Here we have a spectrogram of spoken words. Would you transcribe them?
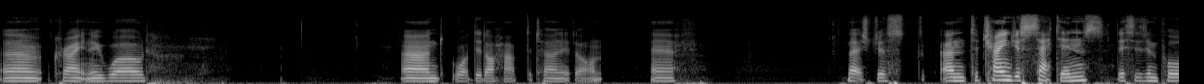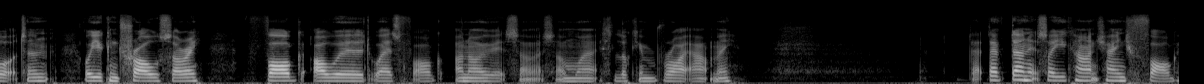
Um, create new world. And what did I have to turn it on? F. Let's just and to change your settings this is important or your control sorry fog I would where's fog I know it's somewhere it's looking right at me That they've done it so you can't change fog.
